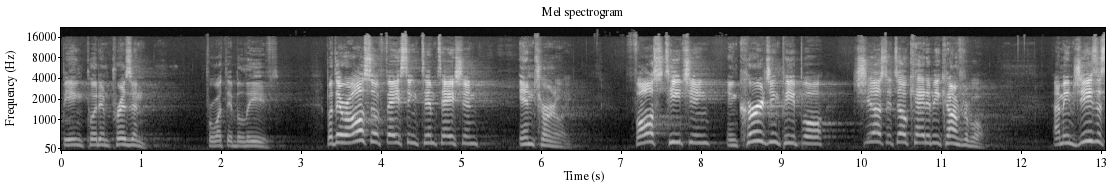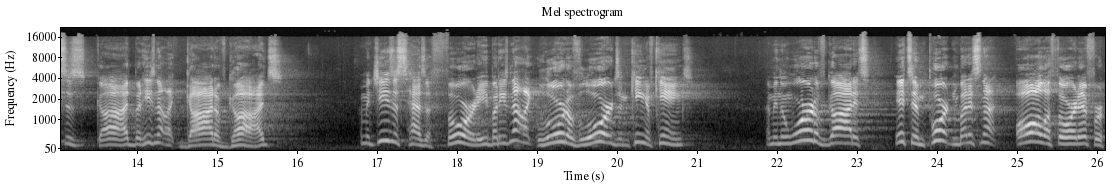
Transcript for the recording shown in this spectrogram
being put in prison for what they believed. But they were also facing temptation internally. False teaching, encouraging people, just it's okay to be comfortable. I mean, Jesus is God, but he's not like God of gods. I mean, Jesus has authority, but he's not like Lord of lords and King of kings. I mean, the Word of God, it's, it's important, but it's not all authoritative for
